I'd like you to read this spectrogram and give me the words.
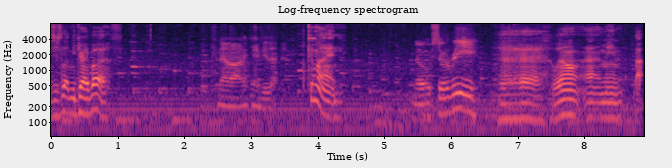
Just let me drive off. No, I can't do that, man. Come on. No, sirree. Uh, well, I mean, I,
